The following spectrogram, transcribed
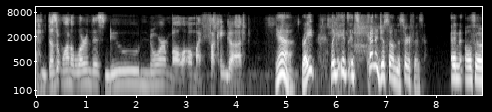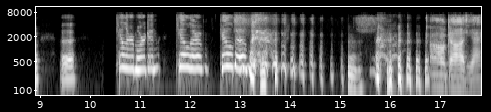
and doesn't want to learn this new normal. Oh my fucking god. yeah right like it's it's kind of just on the surface and also uh kill her morgan kill her kill them Oh God, yeah.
